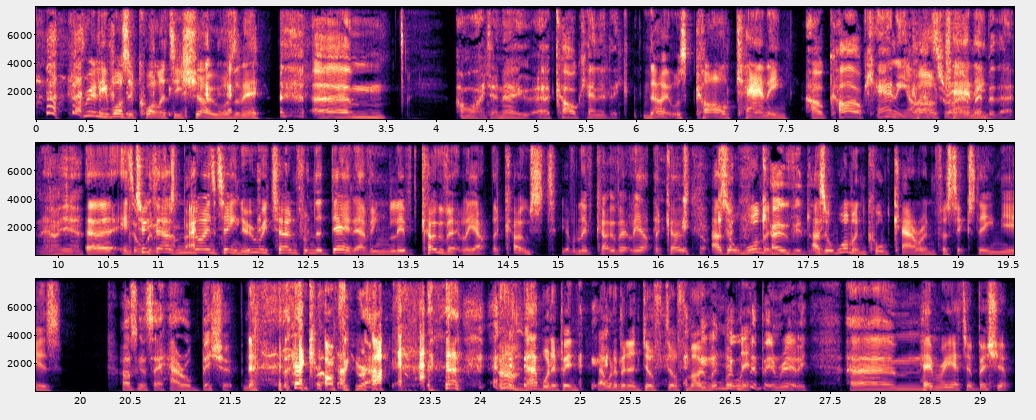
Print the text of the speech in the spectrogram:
really was a quality show, wasn't it? Um, oh, I don't know. Uh, Karl Kennedy. No, it was Carl Canning. Oh, Carl Canning. Oh, Carl that's right. I remember that now, yeah. Uh, in It's all gonna come back to me. 2019, who returned from the dead having lived covertly up the coast? You ever lived covertly up the coast? As a woman. Covidly. As a woman called Karen for 16 years. I was going to say Harold Bishop. No, that can't be right. that would have been that would have been a duff duff moment, it wouldn't would it? have been, really. Um, Henrietta Bishop,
